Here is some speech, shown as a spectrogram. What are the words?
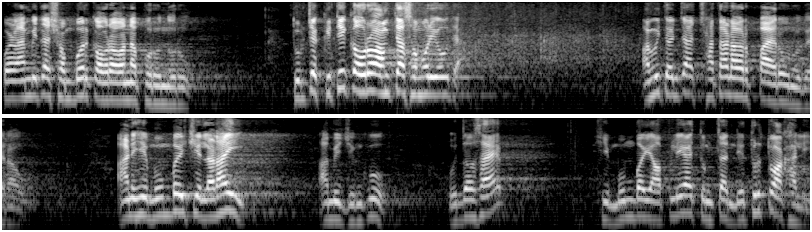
पण आम्ही त्या शंभर कौरवांना पुरून उरू तुमचे किती कौरव आमच्यासमोर येऊ द्या. आम्ही त्यांच्या छाताडावर पाय रोवून उभे राहू. आणि ही मुंबईची लढाई आम्ही जिंकू. उद्धव साहेब ही मुंबई आपली आहे तुमच्या नेतृत्वाखाली.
